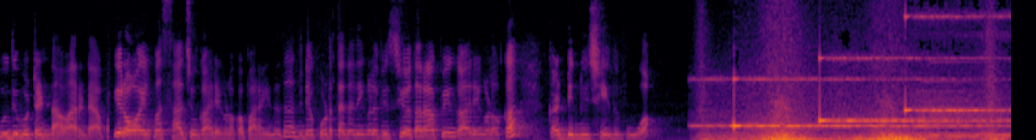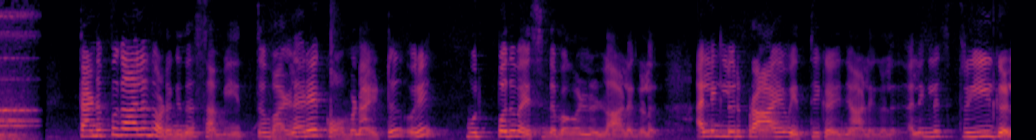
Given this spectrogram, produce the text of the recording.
ബുദ്ധിമുട്ട് ഉണ്ടാവാറുണ്ട് ഈ ഒരു ഓയിൽ മസാജും കാര്യങ്ങളൊക്കെ പറയുന്നത് അതിന്റെ കൂടെ തന്നെ നിങ്ങൾ ഫിസിയോതെറാപ്പിയും കാര്യങ്ങളൊക്കെ കണ്ടിന്യൂ ചെയ്തു പോവുക തണുപ്പ് കാലം തുടങ്ങുന്ന സമയത്ത് വളരെ കോമൺ ആയിട്ട് ഒരു മുപ്പത് വയസ്സിന്റെ മുകളിലുള്ള ആളുകൾ അല്ലെങ്കിൽ ഒരു പ്രായം എത്തിക്കഴിഞ്ഞ ആളുകൾ അല്ലെങ്കിൽ സ്ത്രീകൾ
